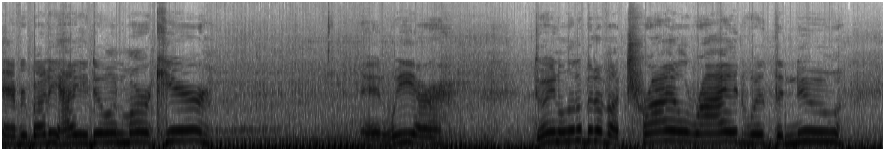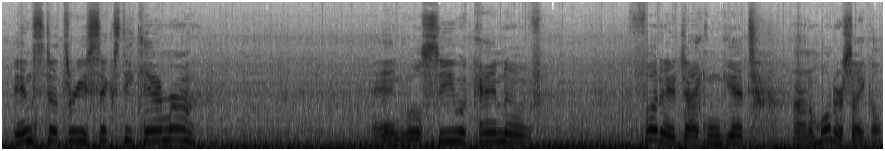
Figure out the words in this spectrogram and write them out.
Hey everybody, how you doing? Marc here. And we are doing a little bit of a trial ride with the new Insta360 camera. And we'll see what kind of footage I can get on a motorcycle.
